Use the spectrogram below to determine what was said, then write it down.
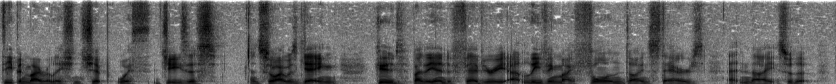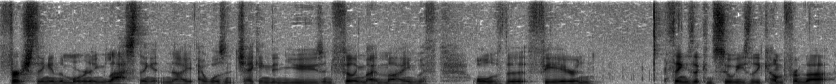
deepen my relationship with jesus and so i was getting good by the end of february at leaving my phone downstairs at night so that first thing in the morning last thing at night i wasn't checking the news and filling my mind with all of the fear and things that can so easily come from that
